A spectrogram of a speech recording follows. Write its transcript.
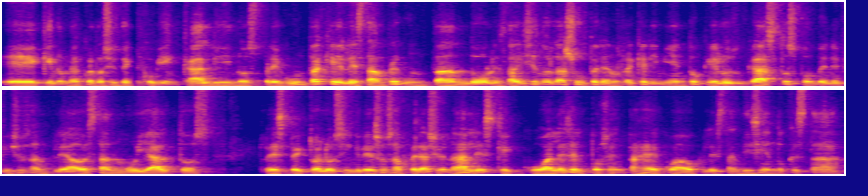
eh, que no me acuerdo si es de Cali, nos pregunta que le están preguntando, le está diciendo la super en un requerimiento que los gastos por beneficios empleados están muy altos respecto a los ingresos operacionales, que cuál es el porcentaje adecuado, que le están diciendo que está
